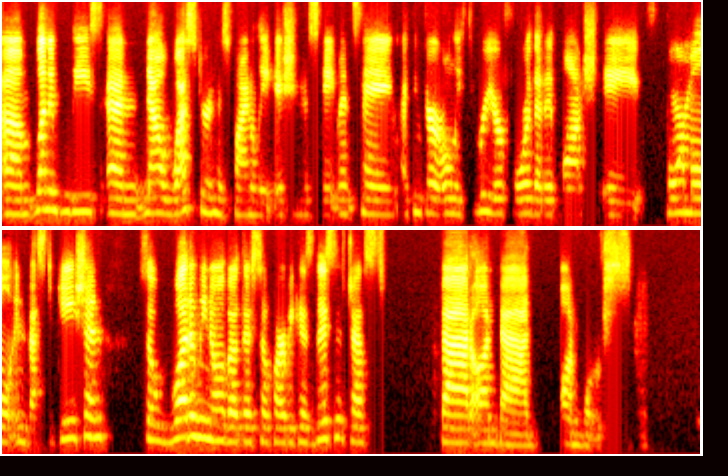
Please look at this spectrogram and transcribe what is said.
Um, London Police and now Western has finally issued a statement saying, I think there are only three or four that had launched a formal investigation. So, what do we know about this so far? Because this is just bad on bad on worse.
